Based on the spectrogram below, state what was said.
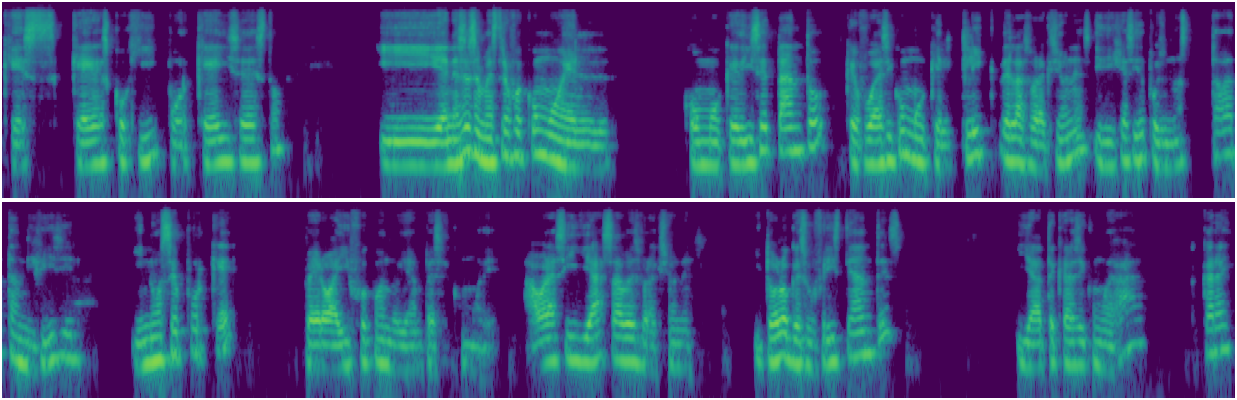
¿qué, es, qué escogí? ¿Por qué hice esto? Y en ese semestre fue como el, como que dice tanto que fue así como que el clic de las fracciones y dije así de, pues no estaba tan difícil. Y no sé por qué, pero ahí fue cuando ya empecé como de, ahora sí ya sabes fracciones. Y todo lo que sufriste antes, ya te queda así como de, ah, caray.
